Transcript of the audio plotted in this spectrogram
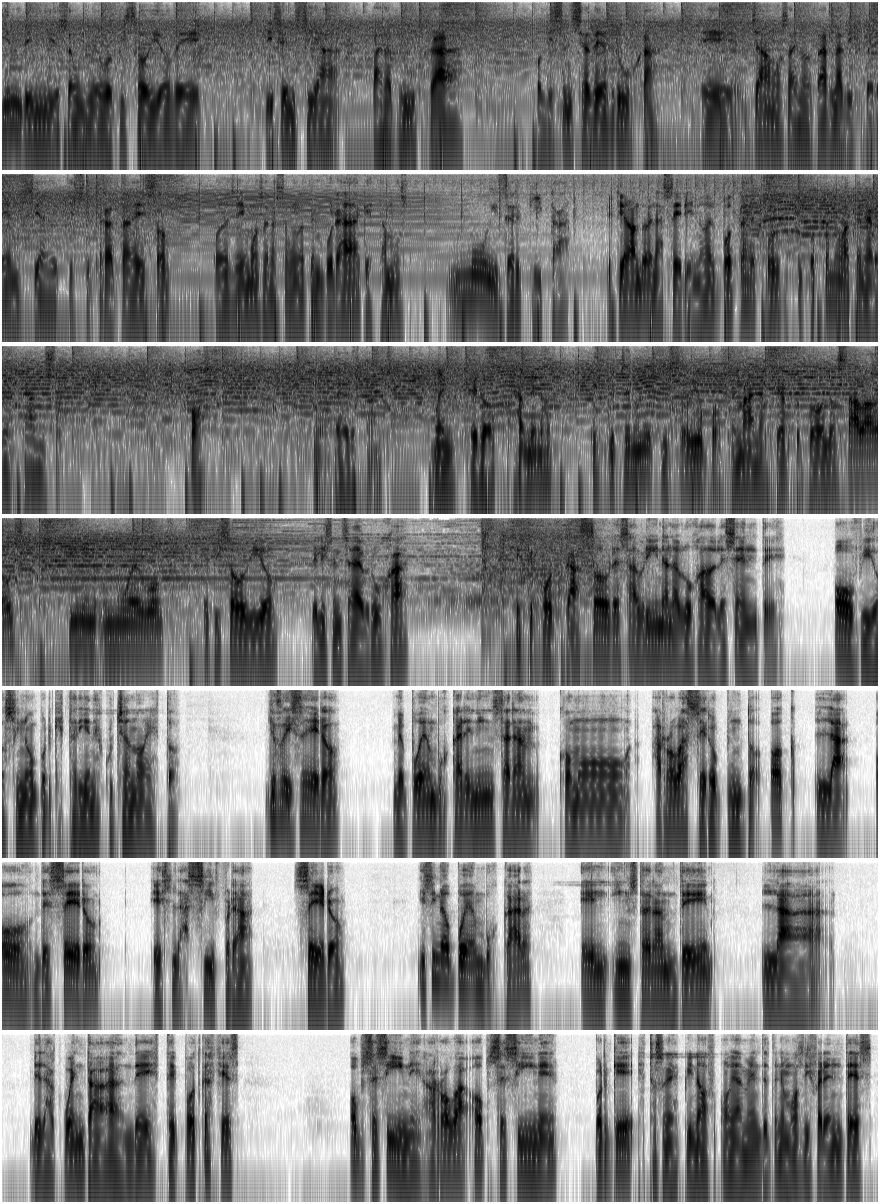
Bienvenidos a un nuevo episodio de Licencia para Bruja o Licencia de Bruja. Eh, ya vamos a notar la diferencia de qué se trata eso cuando lleguemos a la segunda temporada que estamos muy cerquita. Estoy hablando de la serie, no del podcast. El podcast, no va a tener descanso. No va a tener descanso. Bueno, pero al menos escuchen un episodio por semana, ¿cierto? Todos los sábados tienen un nuevo episodio de Licencia de Bruja. Este podcast sobre Sabrina la bruja adolescente. Obvio, si no, porque estarían escuchando esto. Yo soy Cero. Me pueden buscar en Instagram como arroba cero.oc. La O de cero es la cifra cero. Y si no, pueden buscar el Instagram de la, de la cuenta de este podcast que es obsesine, arroba obsesine porque esto es un spin-off, obviamente. Tenemos diferentes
